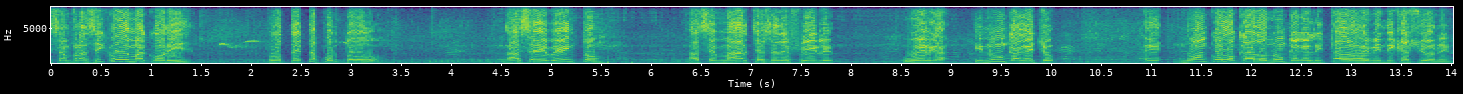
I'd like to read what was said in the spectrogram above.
San Francisco de Macorís protesta por todo. Hace eventos, hace marchas, hace desfiles, huelga y nunca han hecho, eh, no han colocado nunca en el listado de las reivindicaciones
